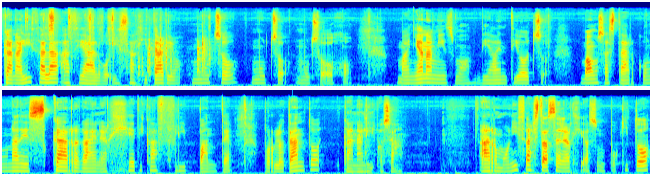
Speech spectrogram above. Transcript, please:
Canalízala hacia algo. Y Sagitario, mucho, mucho, mucho ojo. Mañana mismo, día 28, vamos a estar con una descarga energética flipante. Por lo tanto, canaliza, o sea, armoniza estas energías un poquito.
